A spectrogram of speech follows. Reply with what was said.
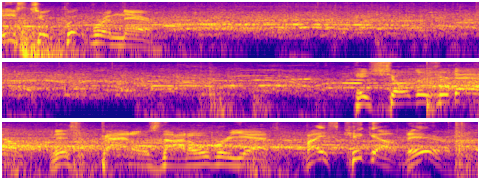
He's too quick for him there. His shoulders are down. This battle's not over yet. Nice kick out there.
